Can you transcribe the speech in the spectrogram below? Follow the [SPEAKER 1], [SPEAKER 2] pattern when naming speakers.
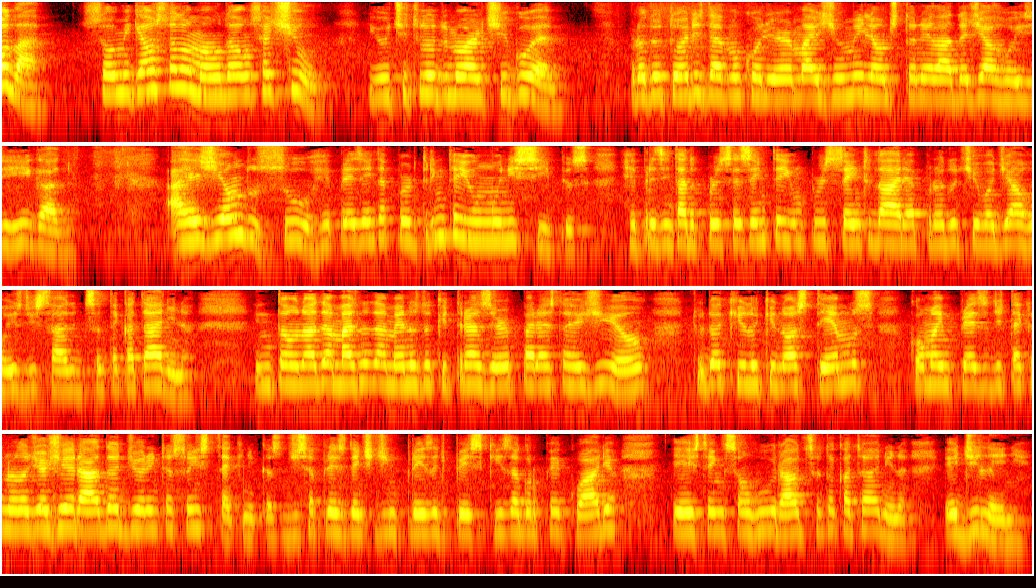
[SPEAKER 1] Olá, sou Miguel Salomão da 171 e o título do meu artigo é Produtores devem colher mais de um milhão de toneladas de arroz irrigado. A região do Sul representa por 31 municípios, representado por 61% da área produtiva de arroz do estado de Santa Catarina. Então, nada mais nada menos do que trazer para esta região tudo aquilo que nós temos como a empresa de tecnologia gerada de orientações técnicas, disse a presidente de empresa de pesquisa agropecuária e extensão rural de Santa Catarina, Edilene.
